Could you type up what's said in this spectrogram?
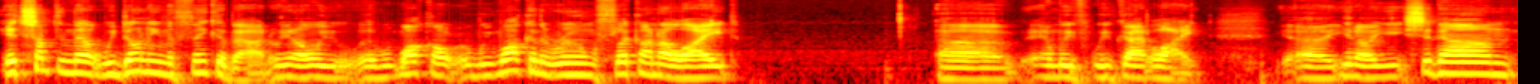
it's something that we don't even think about. You know, we, we walk we walk in the room, flick on a light, uh, and we've we've got light. Uh, you know, you sit down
